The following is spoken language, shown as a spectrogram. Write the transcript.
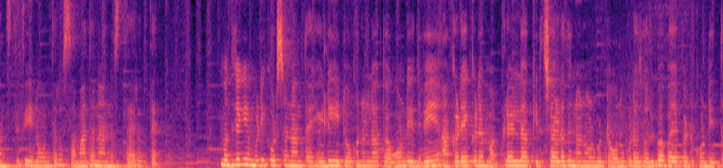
ಮನಸ್ಥಿತಿ ಏನೋ ಒಂಥರ ಸಮಾಧಾನ ಅನ್ನಿಸ್ತಾ ಇರುತ್ತೆ. ಮೊದಲಿಗೆ ಮುಡಿ ಕೊಡ್ಸೋಣ ಅಂತ ಹೇಳಿ ಟೋಕನ್ ಎಲ್ಲ ತೊಗೊಂಡಿದ್ವಿ. ಆ ಕಡೆ ಈ ಕಡೆ ಮಕ್ಕಳೆಲ್ಲ ಕಿರ್ಚಾಡೋದನ್ನ ನೋಡ್ಬಿಟ್ಟು ಅವನು ಕೂಡ ಸ್ವಲ್ಪ ಭಯ ಪಟ್ಕೊಂಡಿದ್ದ.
